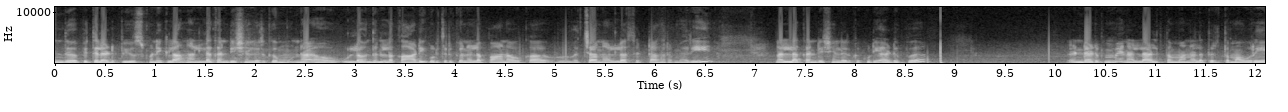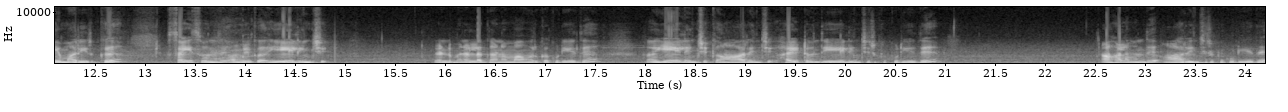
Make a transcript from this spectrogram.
இந்த பித்தளை அடுப்பு யூஸ் பண்ணிக்கலாம். நல்ல கண்டிஷனில் இருக்குது உள்ளே வந்து நல்லா காடி கொடுத்துருக்கு. நல்லா பானை உக்கா வச்சா நல்லா செட் ஆகிற மாதிரி. நல்ல கண்டிஷனில் இருக்கக்கூடிய அடுப்பு. ரெண்டு அடுப்புமே நல்ல அழுத்தமாக நல்ல திருத்தமாக ஒரே மாதிரி இருக்குது சைஸ் வந்து உங்களுக்கு ஏழு இன்ச்சு ரெண்டுமே நல்ல கனமாகவும் இருக்கக்கூடியது. ஏழு இன்ச்சுக்கு ஆறு இன்ச்சு. ஹைட் வந்து ஏழு இன்ச்சு இருக்கக்கூடியது. அகலம் வந்து ஆறு இன்ச்சு இருக்கக்கூடியது.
